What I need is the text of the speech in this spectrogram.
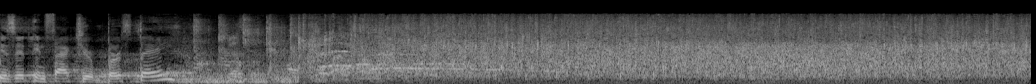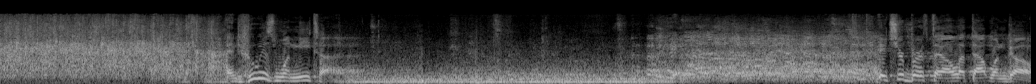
Is it, in fact, your birthday? And who is Juanita? It's your birthday. I'll let that one go.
